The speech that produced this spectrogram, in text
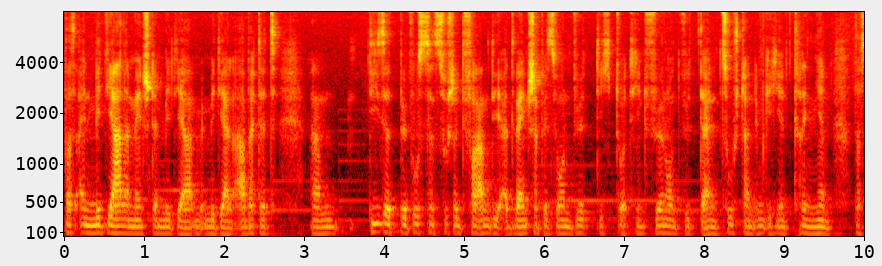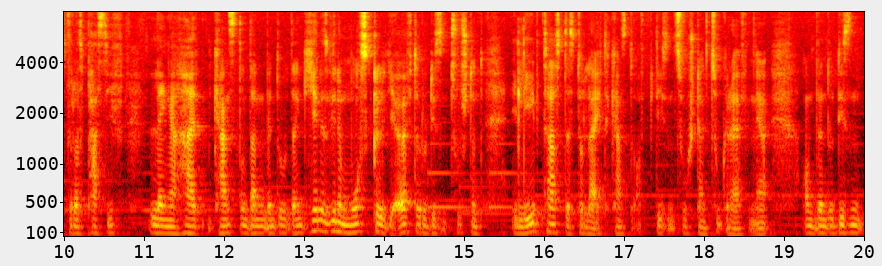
was ein medialer Mensch, der medial, medial arbeitet, ähm, dieser Bewusstseinszustand, vor allem die Adventure-Version, wird dich dorthin führen und wird deinen Zustand im Gehirn trainieren, dass du das passiv länger halten kannst. Und dann, wenn du, dein Gehirn ist wie ein Muskel, je öfter du diesen Zustand erlebt hast, desto leichter kannst du auf diesen Zustand zugreifen. Ja. Und wenn du diesen,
